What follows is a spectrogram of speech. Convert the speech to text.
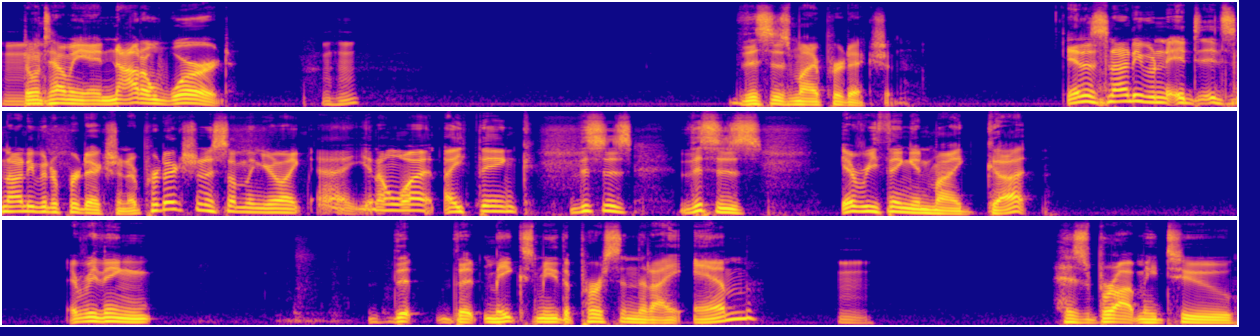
Don't tell me not a word. Mm-hmm. This is my prediction. And it's not even it, it's not even a prediction. A prediction is something you're like, eh, you know what? I think this is this is everything in my gut. Everything that that makes me the person that I am has brought me to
